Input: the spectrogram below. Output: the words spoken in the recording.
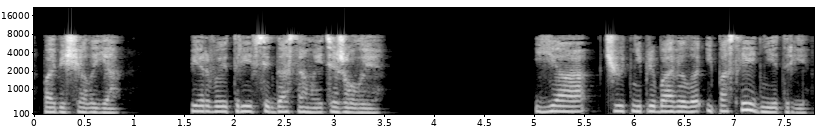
— пообещала я. «Первые три всегда самые тяжелые». Я чуть не прибавила и последние три,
